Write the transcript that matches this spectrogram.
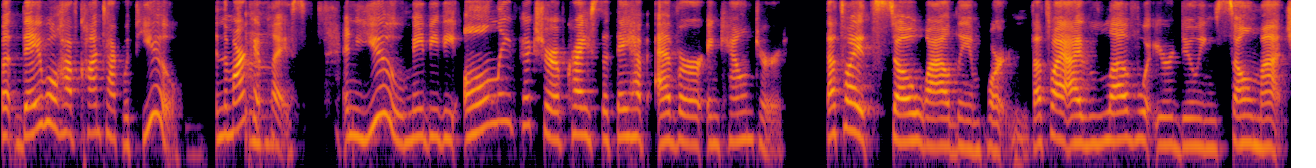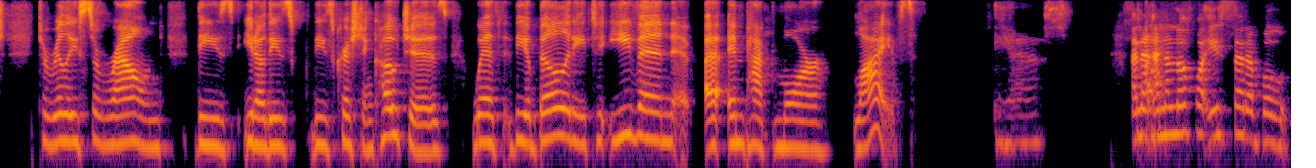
but they will have contact with you in the mm-hmm. marketplace. Mm-hmm. And you may be the only picture of Christ that they have ever encountered. That's why it's so wildly important. That's why I love what you're doing so much to really surround these, you know, these these Christian coaches with the ability to even uh, impact more lives. Yes. And I, and I love what you said about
